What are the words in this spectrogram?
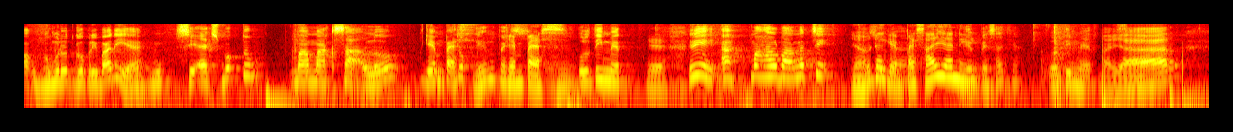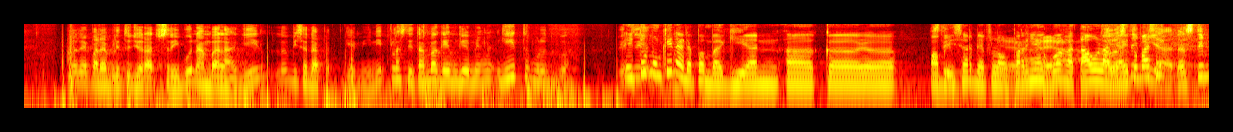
oh, gua- menurut gue pribadi ya si Xbox tuh memaksa lo Game Pass. untuk Game Pass. Game Pass. Ultimate. Iya. Ini ah mahal banget sih. Ya udah. Game Pass aja nih. Game Pass aja. Ultimate bayar. Lo daripada beli 700 ribu nambah lagi, lo bisa dapat game ini plus ditambah game-game yang gitu menurut gua. itu mungkin ada pembagian eh, ke publisher developernya Iya, gua iya. nggak tahu lah ya itu Steam pasti iya, dan Steam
